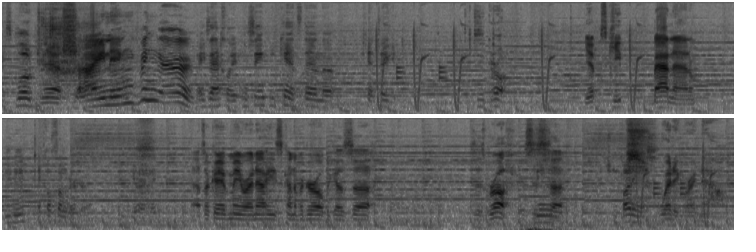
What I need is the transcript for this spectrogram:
explode. Yeah, shining finger. Exactly. You see, he can't stand that. Can't take it. She's a girl. Yep, just keep batting at him. Mm-hmm. I call some girl. You heard me. That's okay with me right now. He's kind of a girl because uh, this is rough. This is uh, She's sweating right now.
